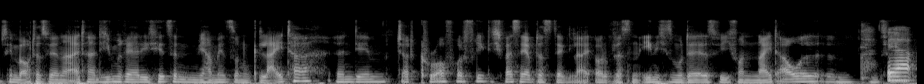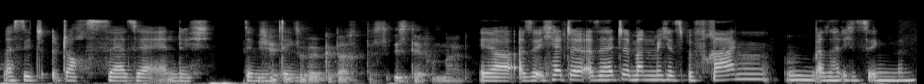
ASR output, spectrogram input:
sehen wir auch, dass wir in einer alternativen Realität sind. Wir haben jetzt so einen Gleiter, in dem Judd Crawford fliegt. Ich weiß nicht, ob das der Gleiter, ob das ein ähnliches Modell ist wie von Night Owl. ja, es sieht doch sehr, sehr ähnlich. Dem ich hätte Ding. sogar gedacht, das ist der von Night Owl. Ja, also ich hätte, also hätte man mich jetzt befragen, also hätte ich jetzt irgendwann,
